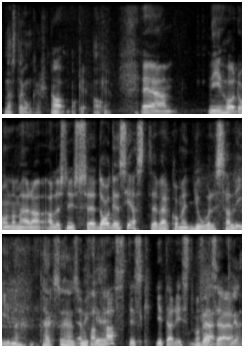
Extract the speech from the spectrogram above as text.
Nästa gång kanske. Ja, okej. Ja. okej. Ehm, ni hörde honom här alldeles nyss. Eh, Dagens gäst, eh, välkommen Joel Salin. Tack så hemskt En mycket. fantastisk gitarrist, måste jag säga. Verkligen.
